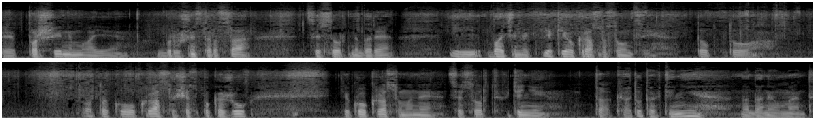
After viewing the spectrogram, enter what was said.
Е, Парши немає, борошниста роса цей сорт не бере. І бачимо, як- який окрас на сонці. Тобто отакого окрасу, зараз покажу, якого окрасу у мене цей сорт в тіні. Так, а тут в тіні на даний момент.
